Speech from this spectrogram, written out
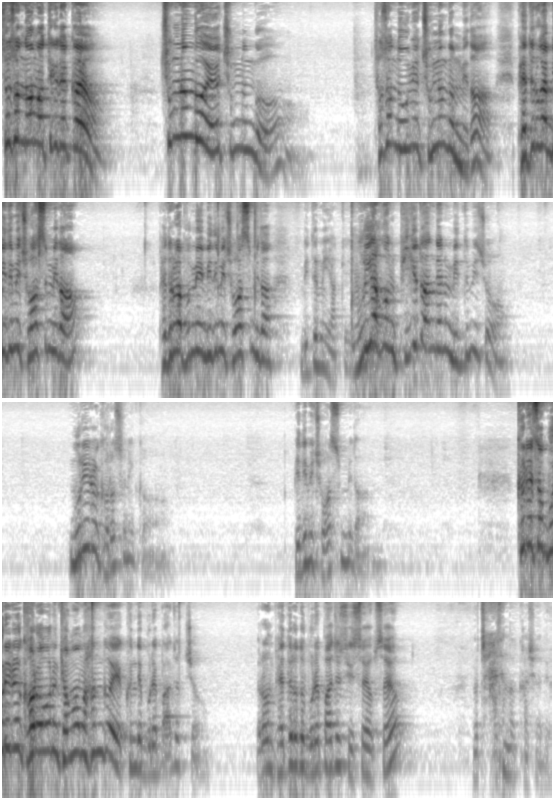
저 손 놓으면 어떻게 될까요? 죽는 거예요, 죽는 거. 저 손 놓으면 죽는 겁니다. 베드로가 믿음이 좋았습니다. 베드로가 분명히 믿음이 좋았습니다. 믿음이 약해. 우리하고는 비교도 안 되는 믿음이죠. 무리를 걸었으니까. 믿음이 좋았습니다. 그래서 무리를 걸어오는 경험을 한 거예요. 근데 물에 빠졌죠. 여러분 베드로도 물에 빠질 수 있어요, 없어요? 잘 생각하셔야 돼요.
